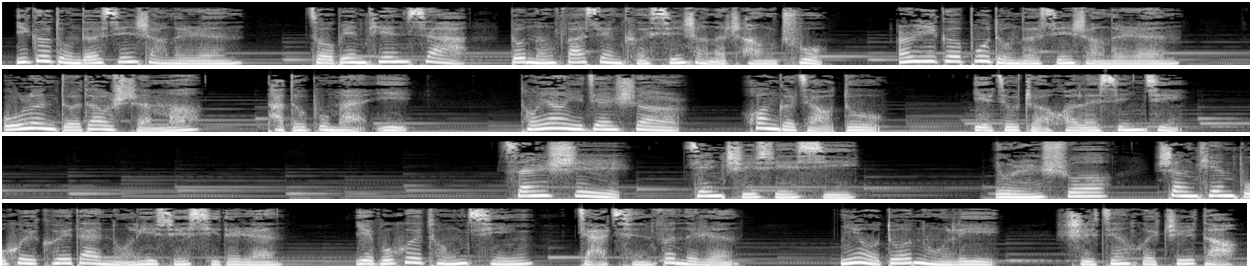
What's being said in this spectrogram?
一个懂得欣赏的人，走遍天下都能发现可欣赏的长处；而一个不懂得欣赏的人，无论得到什么，他都不满意。同样一件事儿，换个角度，也就转换了心境。三是坚持学习。有人说，上天不会亏待努力学习的人，也不会同情假勤奋的人。你有多努力，时间会知道。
